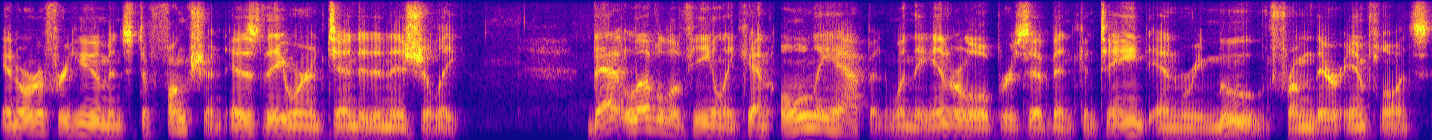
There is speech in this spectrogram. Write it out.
in order for humans to function as they were intended initially. That level of healing can only happen when the interlopers have been contained and removed from their influence.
